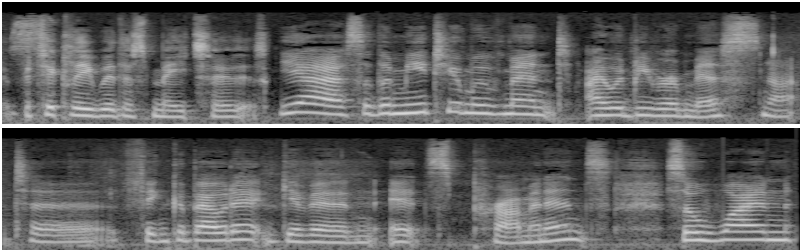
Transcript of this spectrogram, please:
particularly with this Me Too? Yeah. So the Me Too movement, I would be remiss not to think about it given its prominence. So one,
